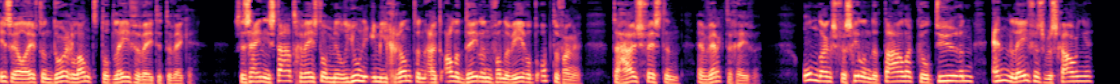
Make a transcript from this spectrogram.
Israël heeft een dor land tot leven weten te wekken. Ze zijn in staat geweest om miljoenen immigranten uit alle delen van de wereld op te vangen, te huisvesten en werk te geven. Ondanks verschillende talen, culturen en levensbeschouwingen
